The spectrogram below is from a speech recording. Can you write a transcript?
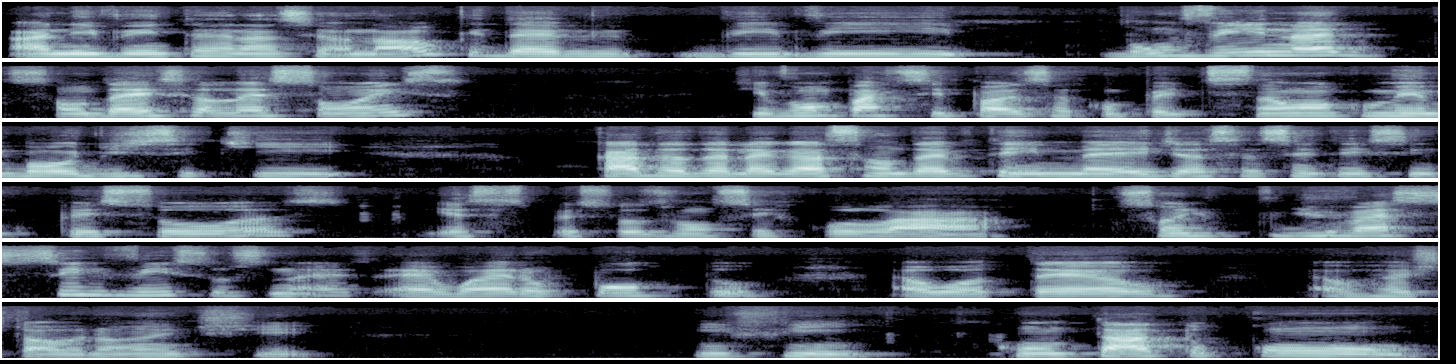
a nível internacional, que deve vir, vão vir, né? São 10 seleções que vão participar dessa competição. A Comembol disse que cada delegação deve ter, em média, 65 pessoas, e essas pessoas vão circular, são de diversos serviços, né? É o aeroporto, é o hotel, é o restaurante, enfim, contato com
